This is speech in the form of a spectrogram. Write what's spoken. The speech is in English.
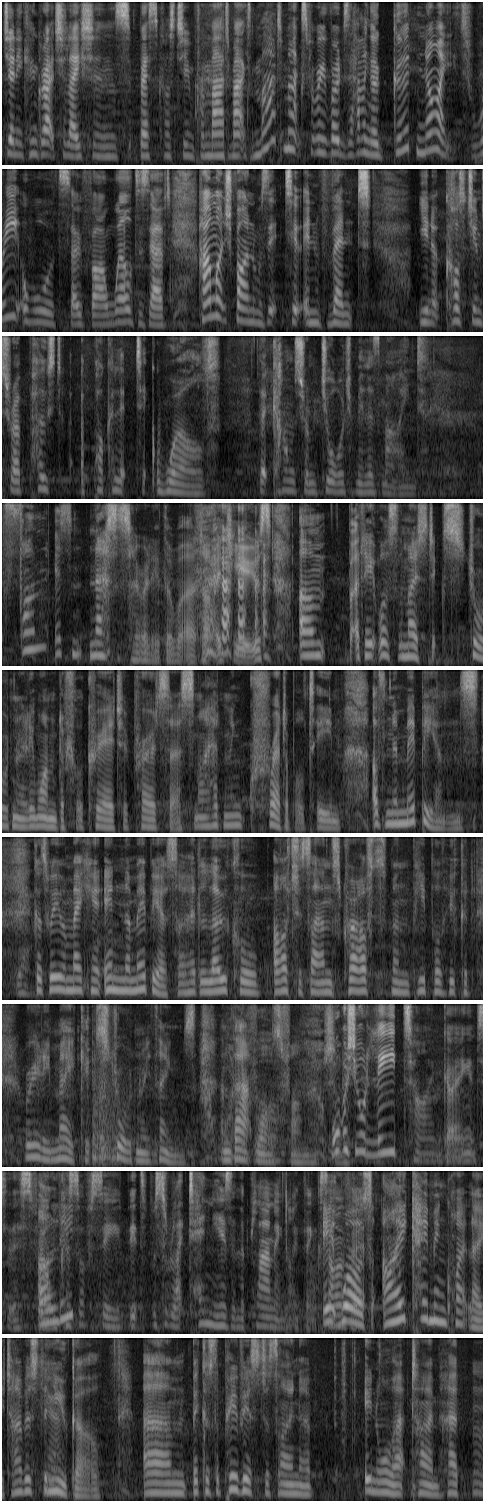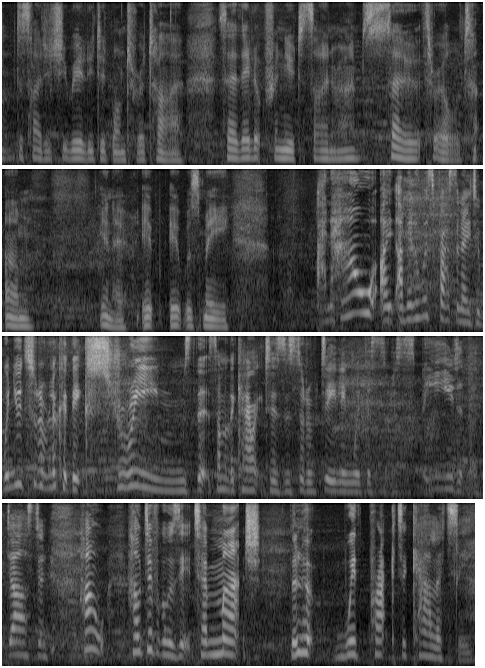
Jenny, congratulations. Best costume for Mad Max. Mad Max Fury Road is having a good night. Three awards so far, well deserved. How much fun was it to invent, you know, costumes for a post-apocalyptic world that comes from George Miller's mind? Fun isn't necessarily the word I'd use, um, but it was the most extraordinarily wonderful creative process, and I had an incredible team of Namibians because yeah. we were making it in Namibia. So I had local artisans, craftsmen, people who could really make extraordinary things, and that was fun. Actually. What was your lead time going into this film? Because obviously it was sort of like ten years in the planning. I think it was. It. I came in quite late. I was the yeah. new girl um, because the previous designer in all that time, had mm. decided she really did want to retire. So they looked for a new designer. I'm so thrilled. Um, you know, it, it was me. And how, I, I mean, I was fascinated when you sort of look at the extremes that some of the characters are sort of dealing with, the sort of speed and the dust, and how, how difficult is it to match the look with practicality?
